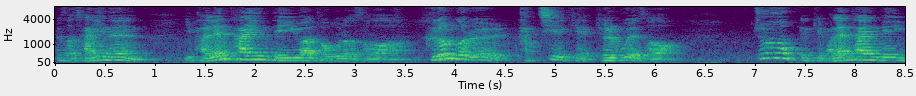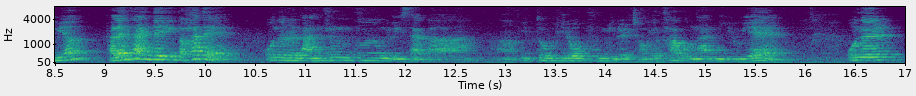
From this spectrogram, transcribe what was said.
그래서 자기는 이 발렌타인데이와 더불어서 그런 거를 같이 이렇게 결부해서 쭉 이렇게 발렌타인데이면 발렌타인데이도 하되 오늘은 안중근 의사가 어, 이토 히로부미를 저격하고 난 이후에 오늘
